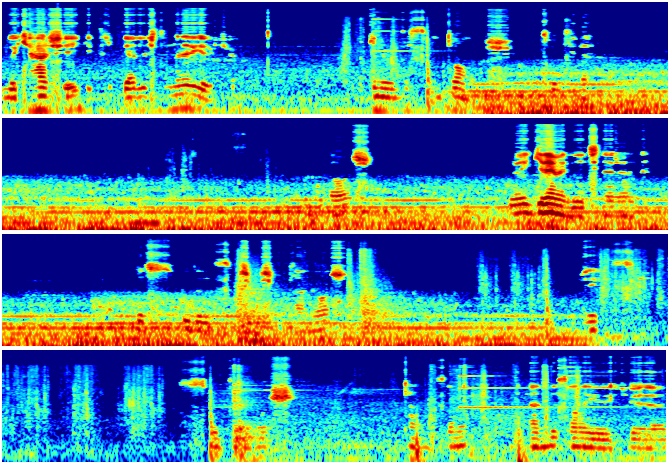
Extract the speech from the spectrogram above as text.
Buradaki her şeyi getirip yerleştirmeleri gerekiyor. Yine burada sıkıntı olmuş. Türkiye'de. Burada var. Buraya giremediği için herhalde. Burada, da sıkışmış bir tane var. Reject. Sorting boş. Bir tane sana, bir tane de sana gerekiyor herhalde.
